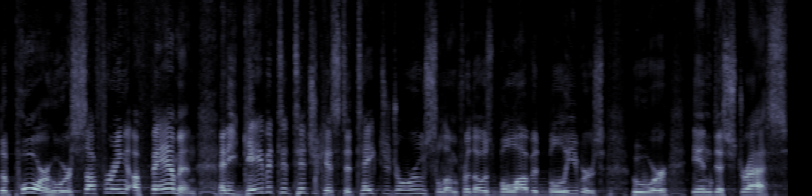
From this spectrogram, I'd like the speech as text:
the poor who were suffering a famine. And he gave it to Tychicus to take to Jerusalem for those beloved believers who were in distress.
